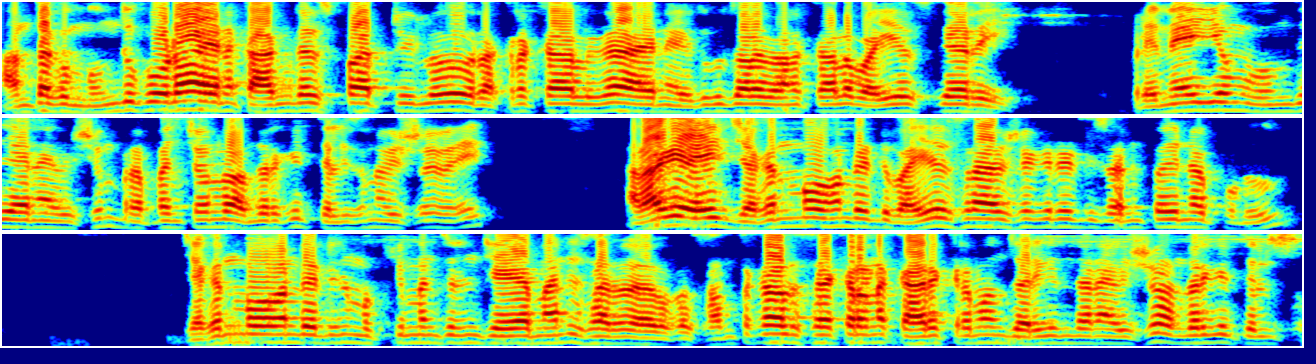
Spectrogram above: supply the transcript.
అంతకు ముందు కూడా ఆయన కాంగ్రెస్ పార్టీలో రకరకాలుగా ఆయన ఎదుగుదల వెనకాల వైఎస్ గారి ప్రమేయం ఉంది అనే విషయం ప్రపంచంలో అందరికీ తెలిసిన విషయమే. అలాగే జగన్మోహన్ రెడ్డి వైఎస్ రాజశేఖర రెడ్డి చనిపోయినప్పుడు జగన్మోహన్ రెడ్డిని ముఖ్యమంత్రిని చేయమని ఒక సంతకాల సేకరణ కార్యక్రమం జరిగిందనే విషయం అందరికీ తెలుసు.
